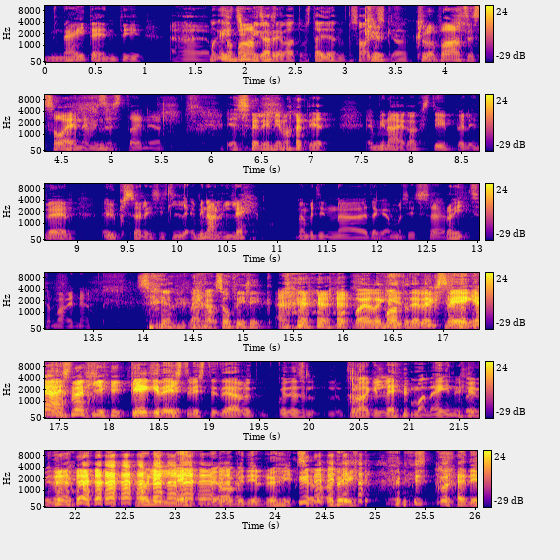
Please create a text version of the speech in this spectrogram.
näidendi äh,. ma käisin Jimmy Carrey vaatamas, ta ei teadnud, ma saaliski olen. globaalsest soojenemisest onju. ja see oli niimoodi, et mina ja kaks tüüpi olid veel, üks oli siis, mina olin lehm, ma pidin äh, tegema siis äh, röhitsema onju. See on väga sobilik. ma ei ole kindel, et keegi teist, keegi teist vist ei teadnud, kuidas kunagi lehma näinud või midagi. ma olin lehm ja ma pidin röhitsema. mis kuradi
